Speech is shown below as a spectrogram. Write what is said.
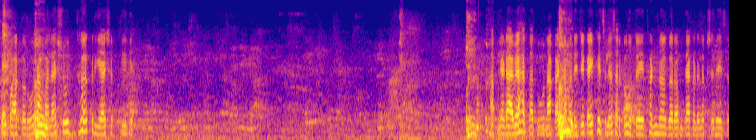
कृपा करून आम्हाला शुद्ध क्रियाशक्ती द्या. आपल्या डाव्या हातातून आकाशामध्ये जे काही खेचल्यासारखं होतंय थंड गरम त्याकडे लक्ष द्यायचं.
